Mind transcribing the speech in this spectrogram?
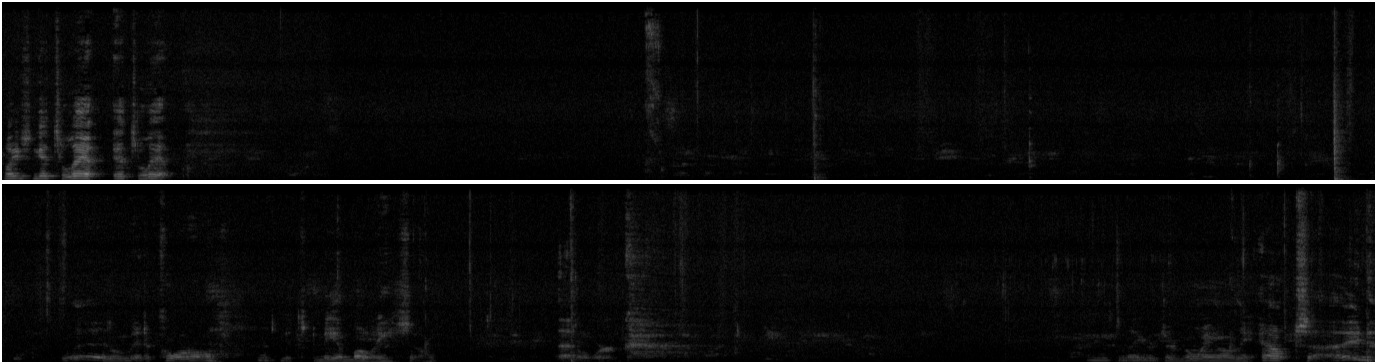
Place gets lit, it's lit. coral. It gets to be a bully, so that'll work. These layers are going on the outside.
